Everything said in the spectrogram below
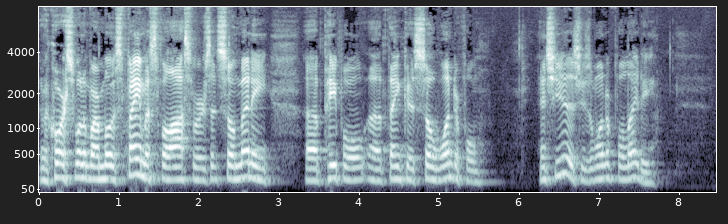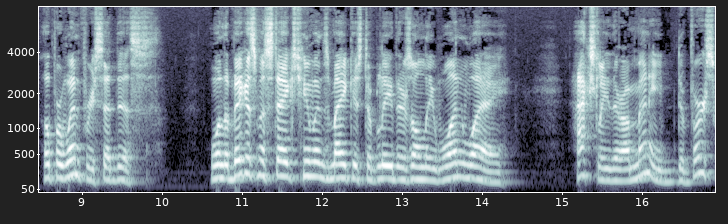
And of course, one of our most famous philosophers that so many uh, people uh, think is so wonderful, and she is, she's a wonderful lady. Oprah Winfrey said this One of the biggest mistakes humans make is to believe there's only one way. Actually, there are many diverse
